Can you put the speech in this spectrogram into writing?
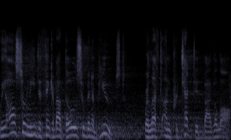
we also need to think about those who've been abused or left unprotected by the law.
